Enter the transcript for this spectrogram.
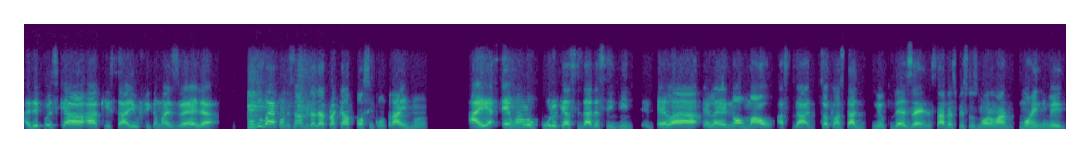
Aí depois que a, a que saiu fica mais velha, tudo vai acontecer na vida dela para que ela possa encontrar a irmã. Aí é uma loucura que a cidade, assim, de, ela, ela é normal, a cidade. Só que é uma cidade meio que deserta, sabe? As pessoas moram lá morrendo de medo.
